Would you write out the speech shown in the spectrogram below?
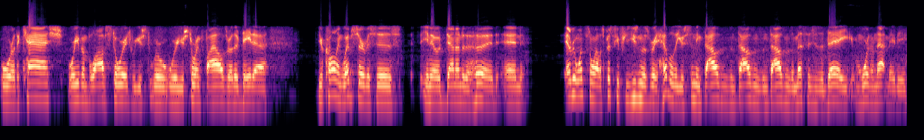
or the cache or even blob storage where you're where, where you're storing files or other data, you're calling web services, you know, down under the hood and every once in a while, especially if you're using those very heavily, you're sending thousands and thousands and thousands of messages a day, more than that maybe.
